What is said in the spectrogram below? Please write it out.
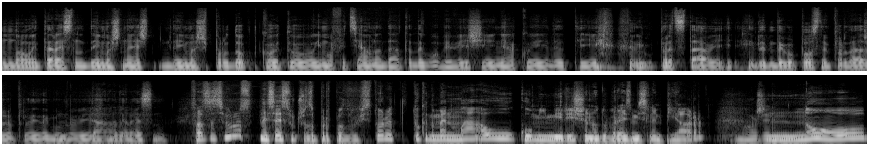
Много интересно да имаш, нещо, да имаш продукт, който има официална дата да го обявиш и някой да ти го представи и да, да го пусне продажа преди да го обявиш. Да, интересно. Да. Това със сигурност не се случва за първ път в историята. Тук на мен малко ми мирише на добре измислен пиар. Може. Но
